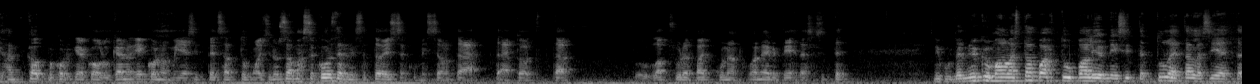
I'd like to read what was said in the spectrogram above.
ihan kauppakorkeakoulu käynyt ekonomia ja sitten sattumoisin on samassa konsernissa töissä kuin missä on tämä, tämä, tämä, tämä lapsuuden paikkunnan vaneritehdas. Sitten niin kuten nykymaailmassa tapahtuu paljon, niin sitten tulee tällaisia, että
